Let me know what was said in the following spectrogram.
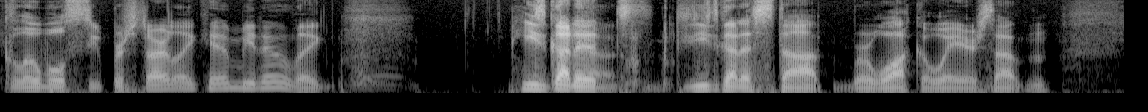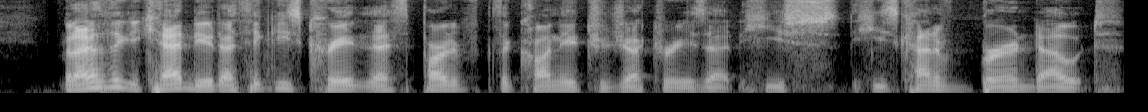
global superstar like him, you know, like. He's got to Yeah. he's got to stop or walk away or something. But I don't think he can, dude. I think he's created. That's part of the Kanye trajectory is that he's he's kind of burned out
